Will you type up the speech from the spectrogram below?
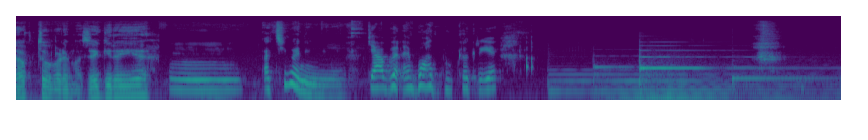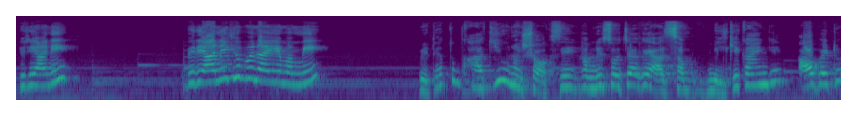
लग तो बड़े मज़े की रही है। हम्म, अच्छी बनी हुई है। क्या बनाए? बहुत भूख लग रही है। बिरयानी? बिरयानी क्यों बनाई है मम्मी? बेटा तुम खाती हो ना शौक से? हमने सोचा कि आज सब मिलके खाएँगे। आओ बैठो।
